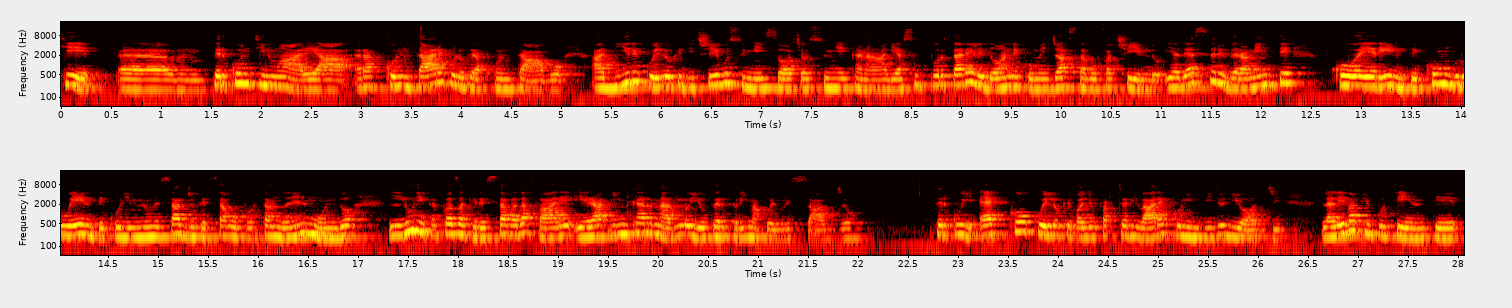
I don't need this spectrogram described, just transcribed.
che ehm, per continuare a raccontare quello che raccontavo, a dire quello che dicevo sui miei social, sui miei canali, a supportare le donne come già stavo facendo e ad essere veramente coerente, congruente con il mio messaggio che stavo portando nel mondo, l'unica cosa che restava da fare era incarnarlo io per prima quel messaggio. Per cui ecco quello che voglio farti arrivare con il video di oggi la leva più potente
